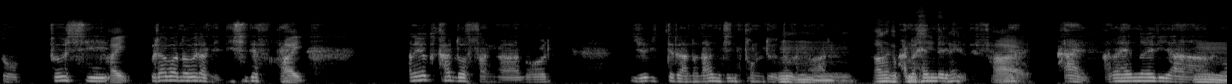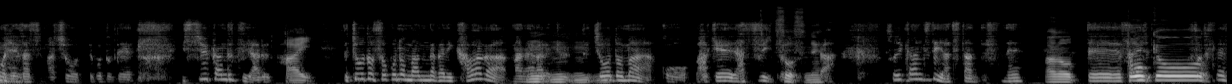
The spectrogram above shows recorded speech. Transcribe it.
と、プーシー、浦和の裏に西ですね。あのよくカルロスさんがあの言ってるあの南京トンルーとかもある、うんうんうん、あの辺のエリアですよね。はいはい。あの辺のエリアを閉鎖しましょうってことで、1週間ずつやる。はい。でちょうどそこの真ん中に川がまあ流れてるんで、ちょうどまあ、こう、分けやすいというか、そう、ね,、そういう感じでやってたんですね。あの、で東京、そうですね、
